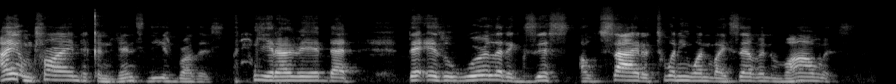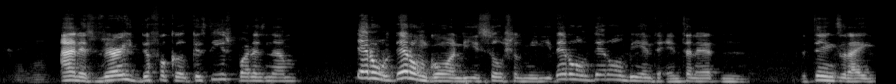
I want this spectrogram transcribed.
I am trying to convince these brothers, you know what I mean, that there is a world that exists outside of 21 by 7 Bahamas. Mm-hmm. And it's very difficult because these brothers them they don't they don't go on these social media. They don't they don't be into internet and the things that I,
